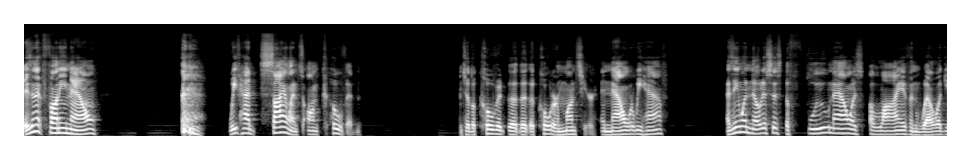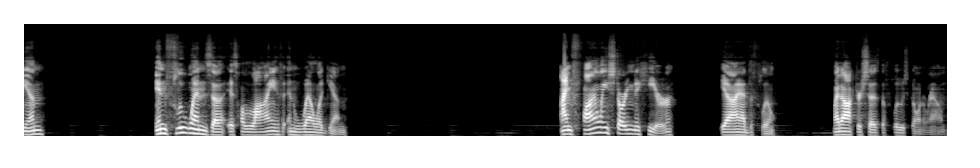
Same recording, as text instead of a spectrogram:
Isn't it funny now? We've had silence on COVID until the COVID, the, the, the colder months here. And now what do we have? Has anyone noticed this? The flu now is alive and well again. Influenza is alive and well again. I'm finally starting to hear, yeah, I had the flu. My doctor says the flu's going around.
